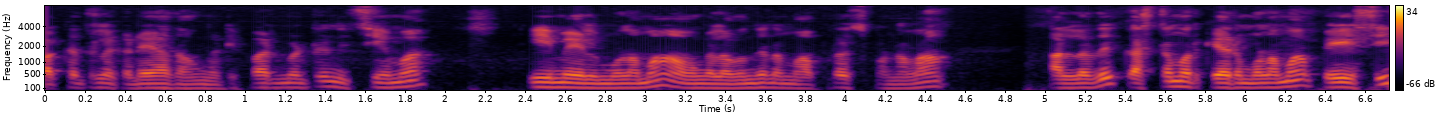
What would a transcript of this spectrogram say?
பக்கத்தில் கிடையாது. அவங்க டிபார்ட்மெண்ட்டு நிச்சயமாக இமெயில் மூலமாக அவங்கள வந்து நம்ம அப்ரோச் பண்ணலாம். அல்லது கஸ்டமர் கேர் மூலமாக பேசி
